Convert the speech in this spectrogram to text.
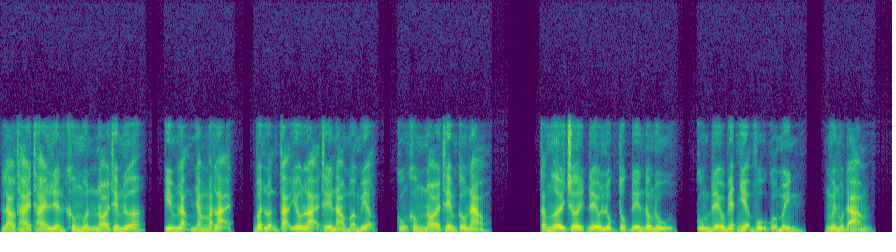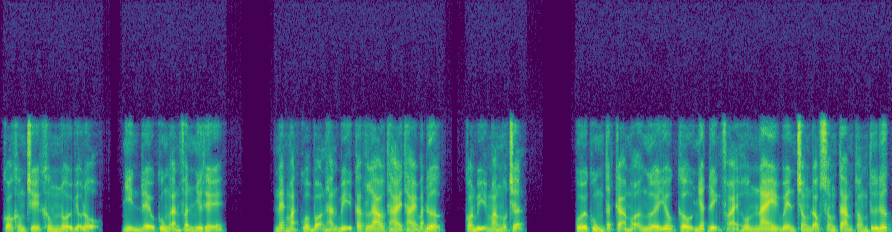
Lao thái thái liền không muốn nói thêm nữa, im lặng nhắm mắt lại, bất luận tạ yêu lại thế nào mở miệng cũng không nói thêm câu nào. Các người chơi đều lục tục đến đông đủ, cũng đều biết nhiệm vụ của mình, nguyên một đám, có khống chế không nổi biểu lộ, nhìn đều cùng ăn phân như thế. Nét mặt của bọn hắn bị các lao thái thái bắt được, còn bị mắng một trận. Cuối cùng tất cả mọi người yêu cầu nhất định phải hôm nay bên trong đọc song tam tòng tứ đức,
